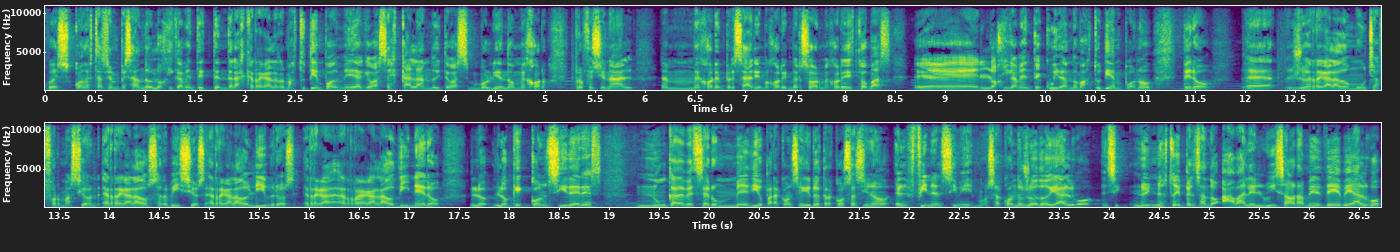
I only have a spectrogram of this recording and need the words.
pues cuando estás empezando, lógicamente tendrás que regalar más tu tiempo. A medida que vas escalando y te vas volviendo mejor profesional, em, mejor empresario, mejor inversor, mejor esto, vas, eh, lógicamente, cuidando más tu tiempo, ¿no? Pero eh, yo he regalado mucha formación, he regalado servicios, he regalado libros, he regalado dinero. Lo, que consideres nunca debe ser un medio para conseguir otra cosa, sino el fin en sí mismo. O sea, cuando yo doy algo, no, no estoy pensando, ah, vale, Luis ahora me debe algo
